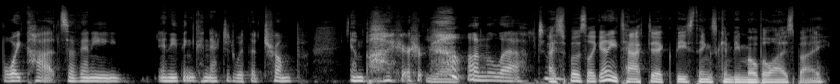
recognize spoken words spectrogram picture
boycotts of any anything connected with the Trump empire yeah. on the left. I suppose, like any tactic, these things can be mobilized by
